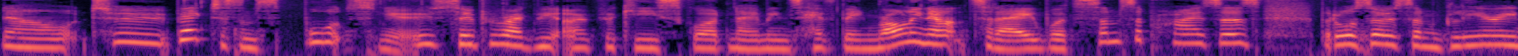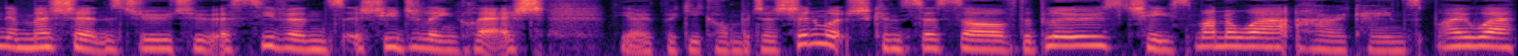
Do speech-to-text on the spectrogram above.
Now, to back to some sports news, Super Rugby Aupiki squad namings have been rolling out today with some surprises, but also some glaring omissions due to a Sevens scheduling clash. The Aupiki competition, which consists of the Blues, Chiefs Manawa, Hurricanes Poua,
